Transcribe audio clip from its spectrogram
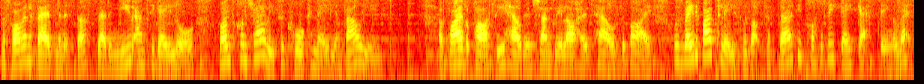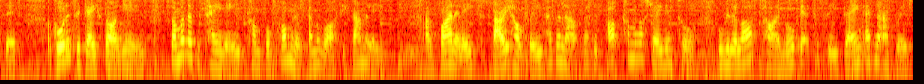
The Foreign Affairs Minister said a new anti-gay law runs contrary to core Canadian values. A private party held in Shangri-La Hotel, Dubai, was raided by police with up to 30 possibly gay guests being arrested. According to Gay Star News, some of the detainees come from prominent Emirati families. And finally, Barry Humphries has announced that his upcoming Australian tour will be the last time we'll get to see Dame Edna Everage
